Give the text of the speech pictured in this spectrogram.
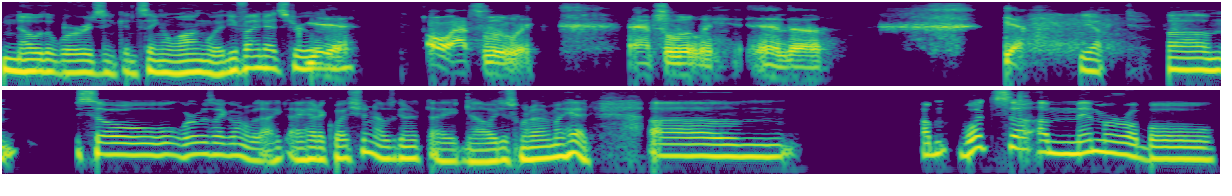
know the words and can sing along with. You find that's true? Yeah. Oh, absolutely, absolutely, and uh, yeah. Yep. Um, so where was I going with it? I, I had a question. I was going to, I, now I just went out of my head. Um, um what's a, a memorable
